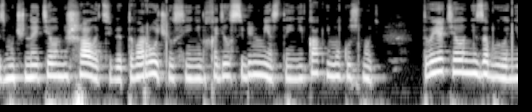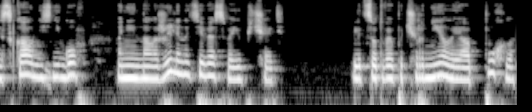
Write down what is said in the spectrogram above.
Измученное тело мешало тебе, ты ворочался и не находил себе места, и никак не мог уснуть. Твое тело не забыло ни скал, ни снегов, они наложили на тебя свою печать. Лицо твое почернело и опухло,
